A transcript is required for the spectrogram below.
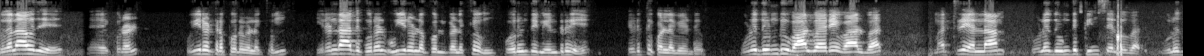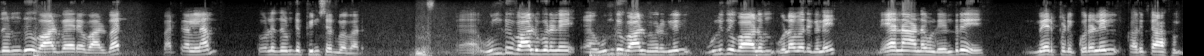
முதலாவது குரல் குறள் உயிரற்ற பொருள்களுக்கும் இரண்டாவது குறள் உயிருள்ள பொருள்களுக்கும் பொருந்தும் என்று எடுத்துக்கொள்ள வேண்டும். உழுதுண்டு வாழ்வாரே வாழ்வார் மற்ற எல்லாம் உழுதுண்டு பின் செல்பவர். உழுதுண்டு வாழ்வாரே வாழ்வர் மற்றெல்லாம் தொழுதுண்டு பின் செல்பவர். உண்டு வாழ்வுகளே உண்டு வாழ்பவர்களில் உழுது வாழும் உழவர்களே மேலானவள் என்று மேற்படி குரலில் கருத்தாகும்.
